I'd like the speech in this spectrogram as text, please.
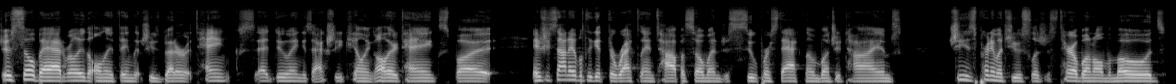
just so bad. Really, the only thing that she's better at tanks at doing is actually killing other tanks. But if she's not able to get directly on top of someone, just super stack them a bunch of times, she's pretty much useless, just terrible in all the modes.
